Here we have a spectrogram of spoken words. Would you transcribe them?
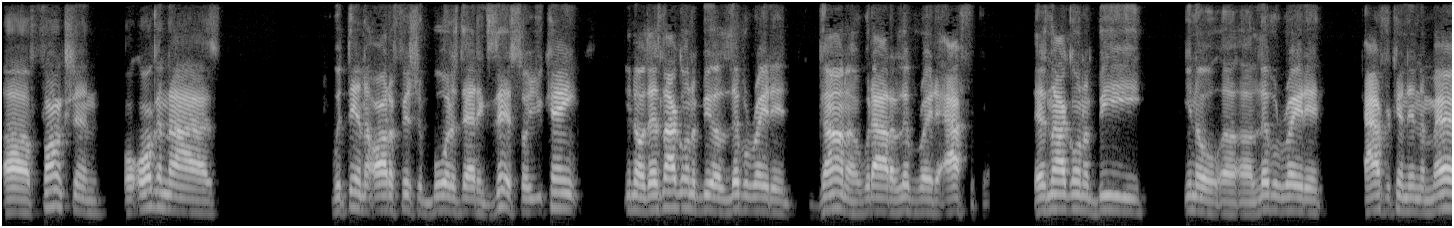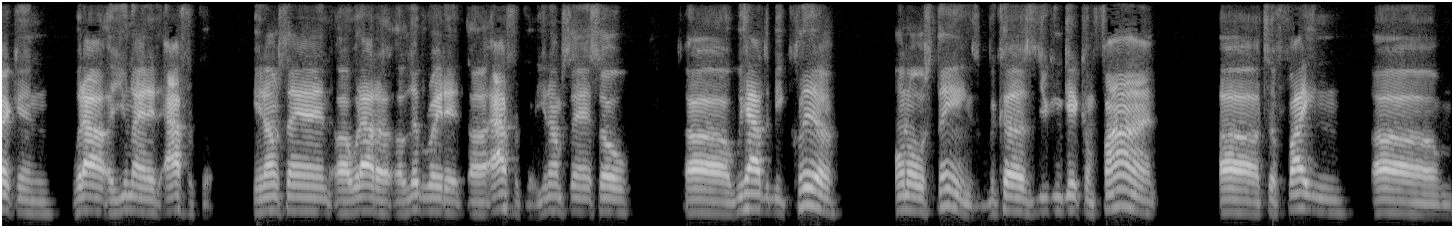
uh, function or organize within the artificial borders that exist. So you can't, you know, there's not going to be a liberated Ghana without a liberated Africa. There's not going to be, you know, a, a liberated African and American without a united Africa. You know what I'm saying? Uh, without a, a liberated uh, Africa. You know what I'm saying? So uh, we have to be clear on those things because you can get confined uh, to fighting um,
